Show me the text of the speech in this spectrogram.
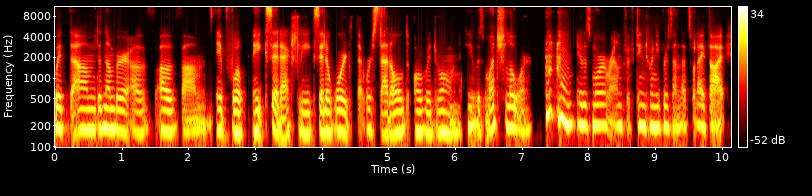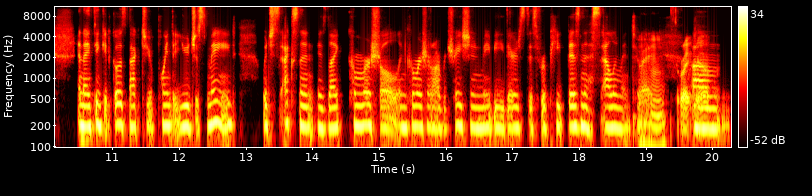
with um, the number of of um, it well ICSID actually exit awards that were settled or withdrawn. It was much lower. it was more around 15 20% that's what i thought and i think it goes back to your point that you just made which is excellent is like commercial and commercial arbitration maybe there's this repeat business element to mm-hmm. it right um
